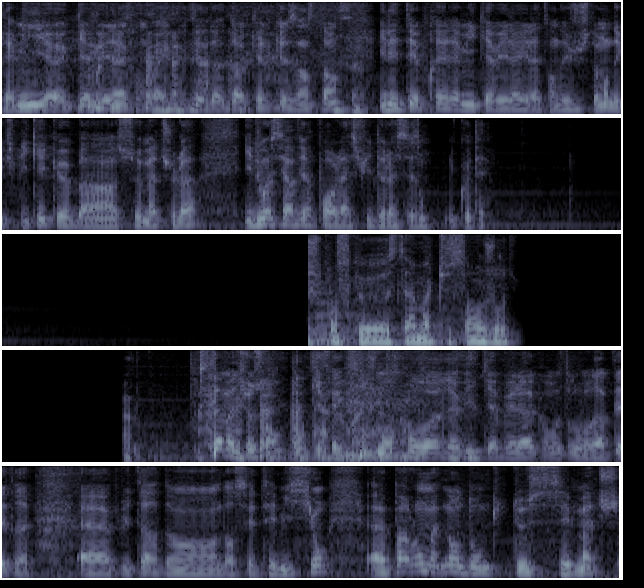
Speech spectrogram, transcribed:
Rémi euh, Cavella, qu'on va écouter dans, quelques instants, il était prêt, Rémi Cavella, il attendait justement d'expliquer que ben, ce match-là, il doit servir pour la suite de la saison. Écoutez. Je pense que c'était un match sans aujourd'hui. Match au sang. Donc effectivement pour Rémi Cabella qu'on retrouvera peut-être plus tard dans, dans cette émission. parlons maintenant donc de ces matchs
